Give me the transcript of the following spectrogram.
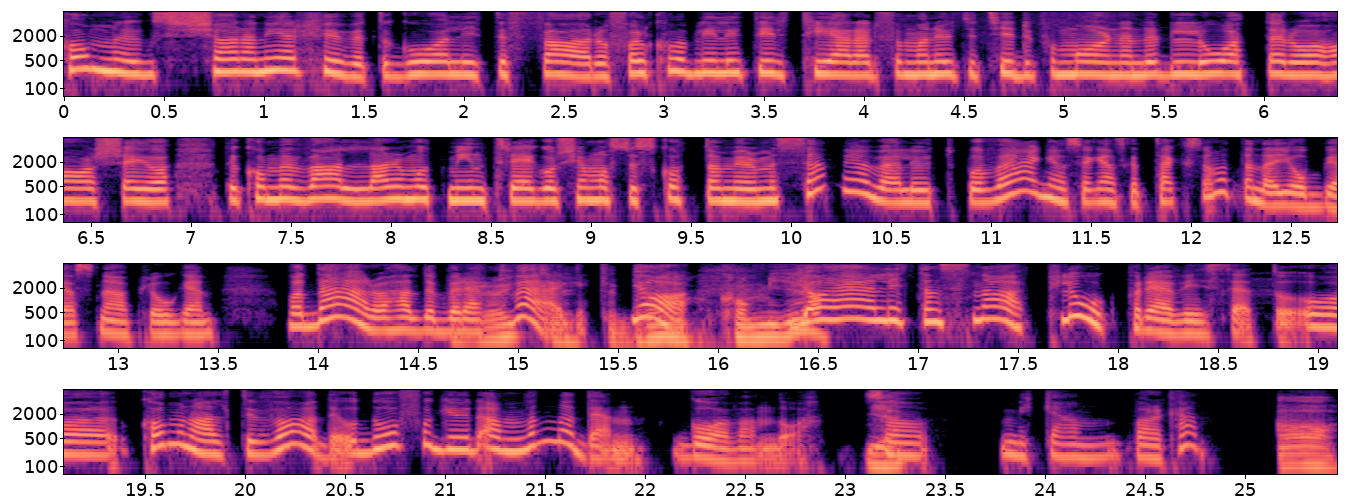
kommer köra ner huvudet och gå lite för och folk kommer bli lite irriterade för man är ute tidigt på morgonen, det låter och har sig och det kommer vallar mot min trädgård så jag måste skotta mig Men sen när jag väl är ute på vägen så är jag ganska tacksam att den där jobbiga snöplogen var där och hade berätt väg. Ja, Kom. Jag är en liten snöplog på det viset och, och kommer nog alltid vara det och då får Gud använda den gåvan då så mycket han bara kan. Ja.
